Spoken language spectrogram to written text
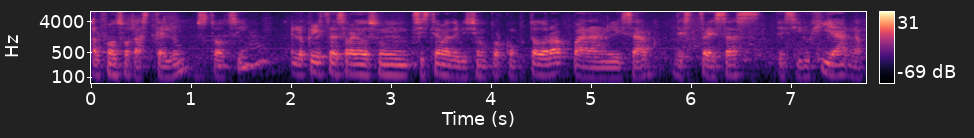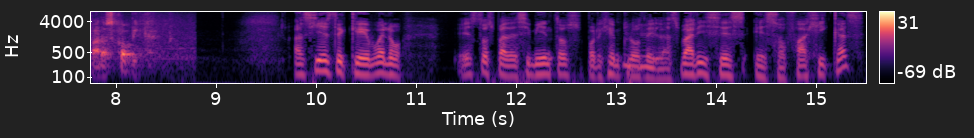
Alfonso Castellum Stozzi. Lo que él está desarrollando es un sistema de visión por computadora para analizar destrezas de cirugía laparoscópica. Así es de que, bueno, estos padecimientos, por ejemplo, de las varices esofágicas,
